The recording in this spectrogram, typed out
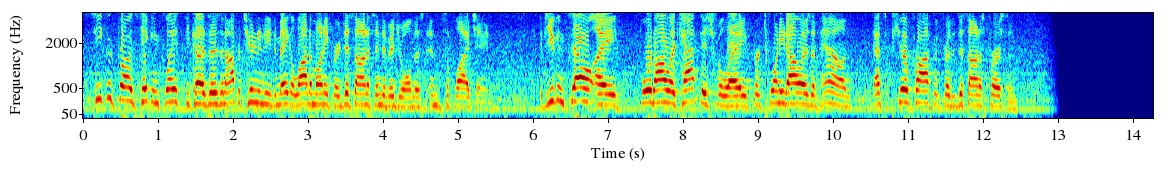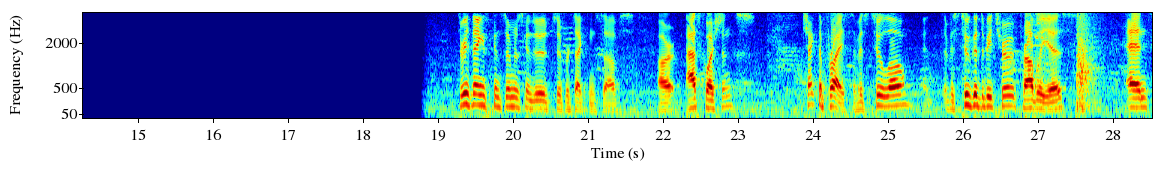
Seafood fraud is taking place because there's an opportunity to make a lot of money for a dishonest individual in, this, in the supply chain. If you can sell a $4 catfish fillet for $20 a pound, that's pure profit for the dishonest person. Three things consumers can do to protect themselves are ask questions, check the price. If it's too low, if it's too good to be true, it probably is, and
